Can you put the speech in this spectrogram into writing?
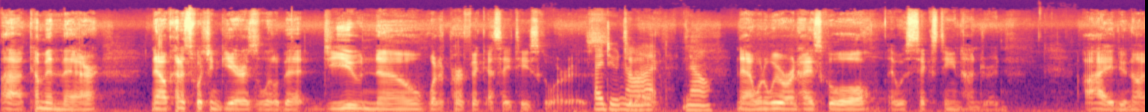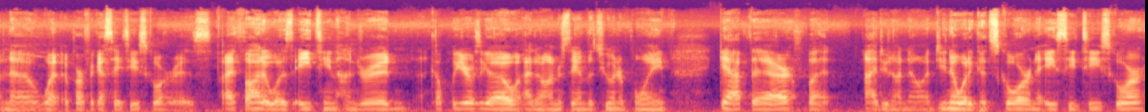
uh, come in there. Now, kind of switching gears a little bit, do you know what a perfect SAT score is? I do today? not. No. Now, when we were in high school, it was 1600. I do not know what a perfect SAT score is. I thought it was 1800 a couple years ago. I don't understand the 200 point gap there, but I do not know it. Do you know what a good score in an ACT score,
